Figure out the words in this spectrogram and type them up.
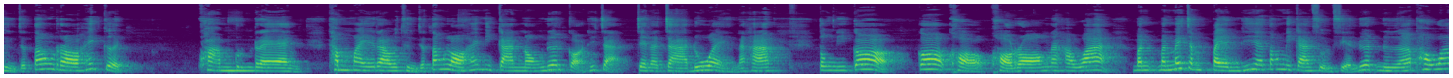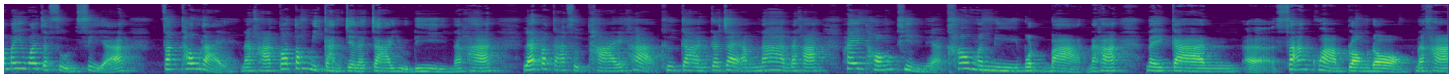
ถึงจะต้องรอให้เกิด ความรุนแรงทำไมเราถึงจะต้องรอให้มีการน้องเลือดก่อนที่จะเจรจาด้วยนะคะ ตรงนี้ก็ก็ขอขอร้องนะคะว่ามันมันไม่จำเป็นที่จะต้องมีการสูญเสียเลือดเนื้อ เพราะว่าไม่ว่าจะสูญเสียสักเท่าไหร่นะคะ ก็ต้องมีการเจรจาอยู่ดีนะคะ และประการสุดท้ายค่ะ คือการกระจายอำนาจนะคะ ให้ท้องถิ่นเนี่ยเข้ามามีบทบาทนะคะ ในการสร้างความปลองดองนะคะ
